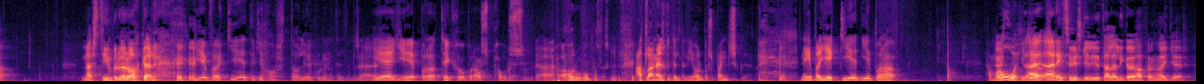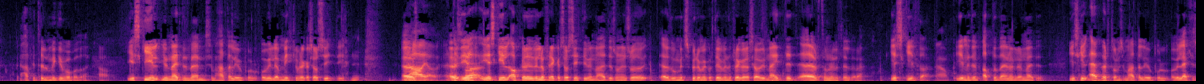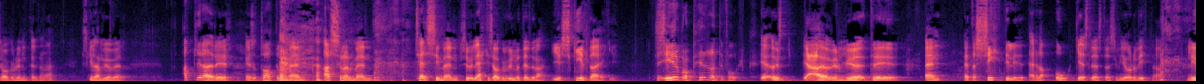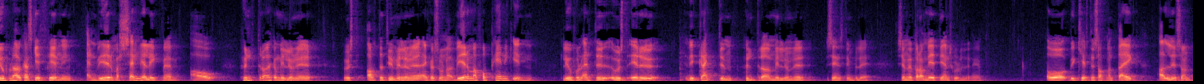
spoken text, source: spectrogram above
næst tímbil vera okkar. ég bara get ekki hort á vinna til þetta ég, ég bara tek þá bara ás pásu að horfa fótbolta sko. allan ennsku deildin, ég horfa bara spænsku nei, ég bara, ég get, ég bara Það má veist, ekki það er- gera Það er eitt sem ég skil, ég talaði líka við Haffa um það ekki er Haffi tölum mikið um fótbolta. Já. Ég skil United menn sem hata Liverpool og vilja miklu frekar sjá City. Já, já, þetta er ég, bara- ég skil okkur að þið vilja frekar sjá City vinna. Þetta er svona eins og ef þú myndir spyrja mig hvort ég myndi frekar sjá United eða Everton vinna til þeirra. Ég skil það. Já. Ég myndi alltaf daginn velja United. Ég skil Everton sem hata Liverpool og vilja ekki sjá okkur vinna til þeirra. Ég skil það mjög vel. Allir aðrir, eins og Tottenham menn, Arsenal menn, Chelsea menn sem vilja ekki sjá okkur vinna þeirra Ég skil það ekki. Þið City- eru bara pyrrandi fólk. Já, veist, já, já, við erum mjög treyði En þetta sittilið er það ógeðslegasta sem ég voru að vitna. Liverpool hafa kannski eitt pening En við erum að selja leikmenn á 100 og eitthvað miljónir veist, 80 miljónir, eitthvað svona. Við erum að fá pening inn. Liverpool endur, eru Við grættum 100 miljónir Sinnstímbili Sem er bara með í ennskúrlutinni og við keftum samt Van Dijk, Alisson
